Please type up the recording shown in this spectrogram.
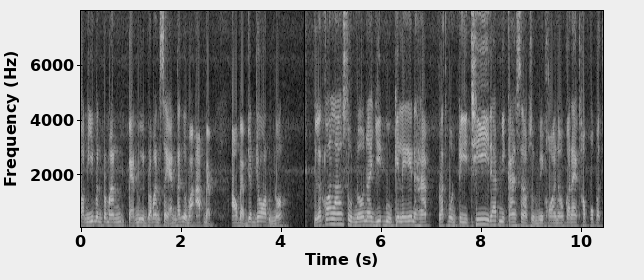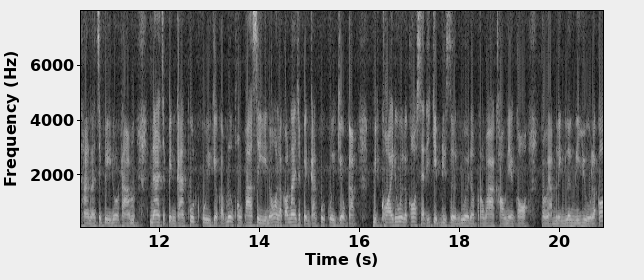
ตอนนี้มันประมาณ 80,000 ประมาณแสนถ้าเกิดว่าอัพแบบเอาแบบยอดๆเนาะ แล้วก็ล่าสุดเนาะนายยิดบูเกเล่นะครับรัฐมนตรีที่ได้มีการสนับสนุนบิตคอยเนาะก็ได้เข้าพบประธานาธิบดีโดนัลด์ทรัมน่าจะเป็นการพูดคุยเกี่ยวกับเรื่องของภาษีเนาะแล้วก็น่าจะเป็นการพูดคุยเกี่ยวกับบิตคอยด้วยแล้วก็เศรษฐกิจดีเซอร์ด้วยเนาะเพราะว่าเขาเนี่ยก็พยายามเล็งเรื่องนี้อยู่ แล้วก็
